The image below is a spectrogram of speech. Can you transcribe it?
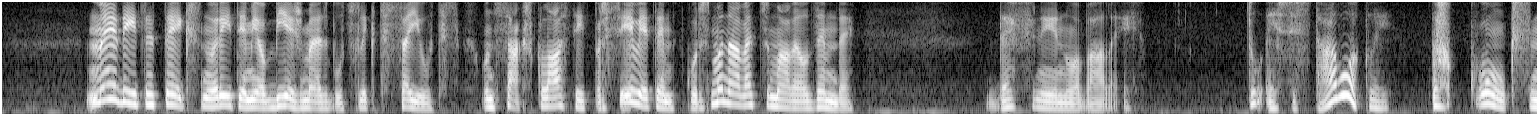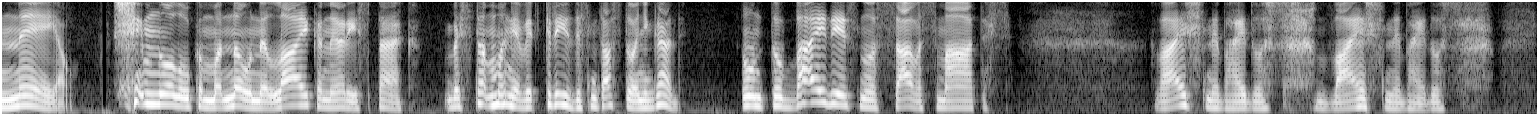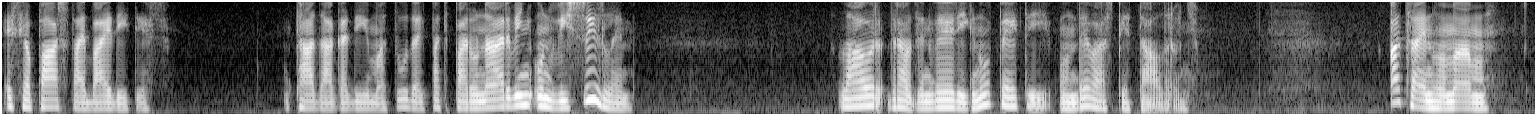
Mēdīte teiks, no rītiem jau bieži mēdz būt sliktas sajūtas, un sāks klāstīt par sievietēm, kuras manā vecumā vēl dzemdē. Defnija nobālēja. Tu esi stāvoklī? Ak, kungs, nē jau. Šim nolūkam man nav ne laika, ne arī spēka. Bez tam man jau ir 38 gadi. Un tu baidies no savas mātes. Vairs nebaidos, vairs nebaidos. Es jau pārstāju baidīties. Tādā gadījumā tūdaļ pat parunā ar viņu un visu izlem. Laura draudzene vērīgi nopētīja un devās pie tālruņa. Atvaino, māmu,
